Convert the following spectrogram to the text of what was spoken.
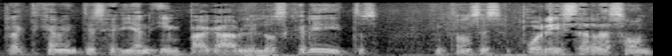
prácticamente serían impagables los créditos. Entonces, por esa razón,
